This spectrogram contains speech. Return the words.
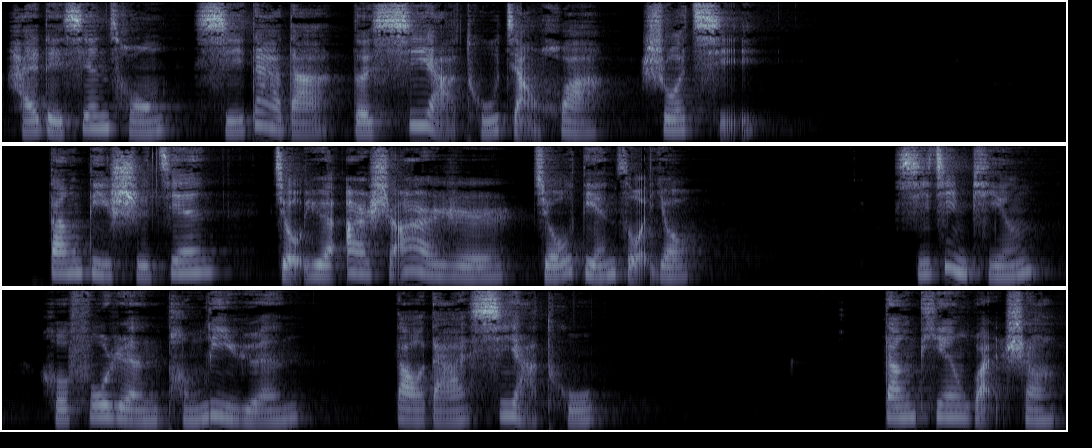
还得先从习大大的西雅图讲话说起。当地时间九月二十二日。九点左右，习近平和夫人彭丽媛到达西雅图。当天晚上，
